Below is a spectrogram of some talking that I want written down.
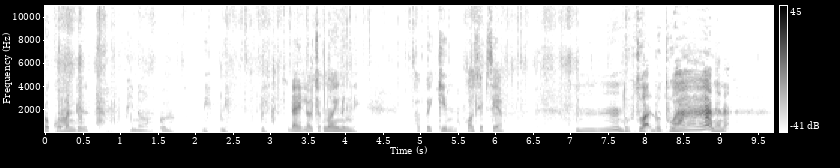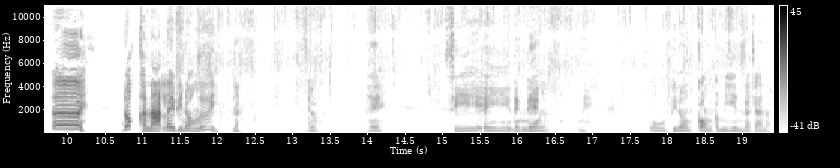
ดกของมันเด้อพี่น้องเออนี่นี่นี่ได้แล้วจักหน่อยหนึ่งนี่เอาไปกินพ่อเสียบๆอืมดูทั่วดูทั่วนั่นน่ะเอ้ยดกขนาดเลยพี่น้องเอ้ยนั่นเดี๋ยวเฮ้ สีไอ้แดงๆนี่โอ้พี่น้องกล่องก็มีเห็นเนาะจ้ะเนาะ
